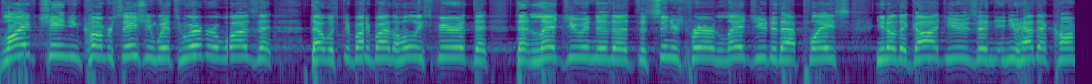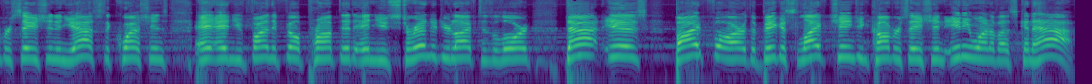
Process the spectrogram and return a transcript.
life changing conversation with whoever it was that, that was by, by the Holy Spirit that, that led you into the, the sinner's prayer and led you to that place, you know, that God used and, and you had that conversation and you asked the questions and, and you finally felt prompted and you surrendered your life to the Lord. That is by far the biggest life changing conversation any one of us can have.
